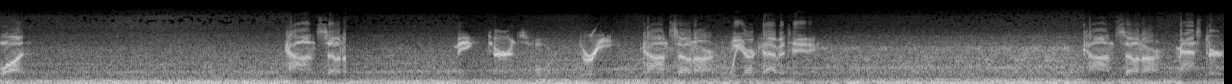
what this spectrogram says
1. Con sonar. Make turns for 3. Con sonar, we are cavitating. Con sonar, master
